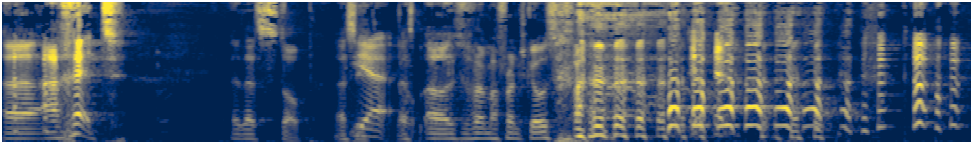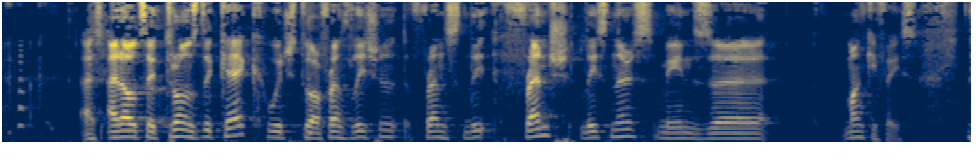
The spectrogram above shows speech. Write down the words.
uh, arrête! Uh, that's stop. That's Yeah. it. That's uh, that's how my French goes. and I would say trons de kek, which to our French, listen- French, li- French listeners means uh, monkey face.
